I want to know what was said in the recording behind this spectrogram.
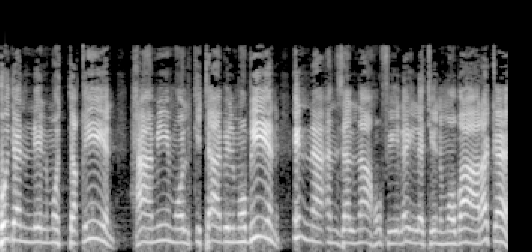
هدى للمتقين حاميم والكتاب المبين. إنا أنزلناه في ليلة مباركة.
